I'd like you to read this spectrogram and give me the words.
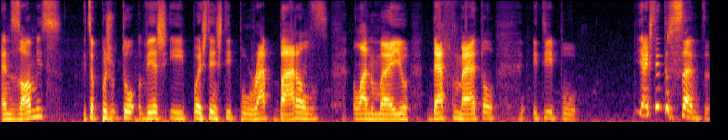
and Zombies, e só que depois tu vês e depois tens tipo rap battles lá no meio, death metal, e tipo. Yeah, isto é interessante.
